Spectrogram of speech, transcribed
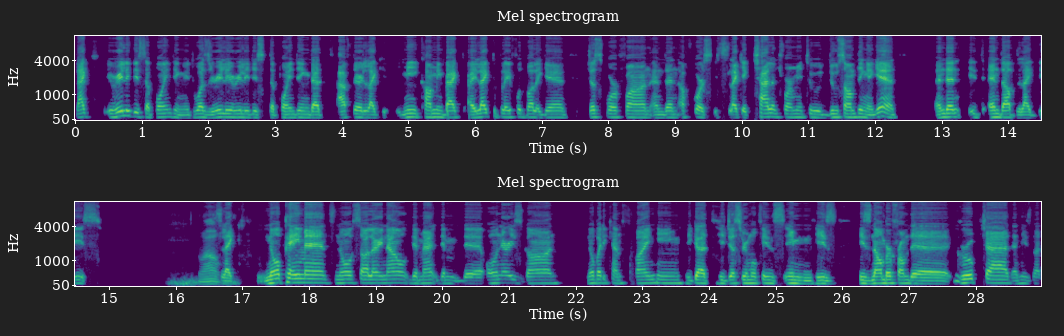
like really disappointing. It was really really disappointing that after like me coming back, I like to play football again just for fun, and then of course it's like a challenge for me to do something again, and then it end up like this. Wow. It's like no payments, no salary. Now the man, the, the owner is gone. Nobody can find him. He got he just removed his him his his number from the group chat and he's not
